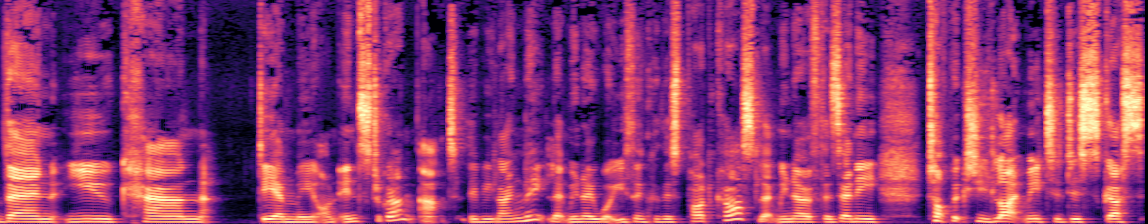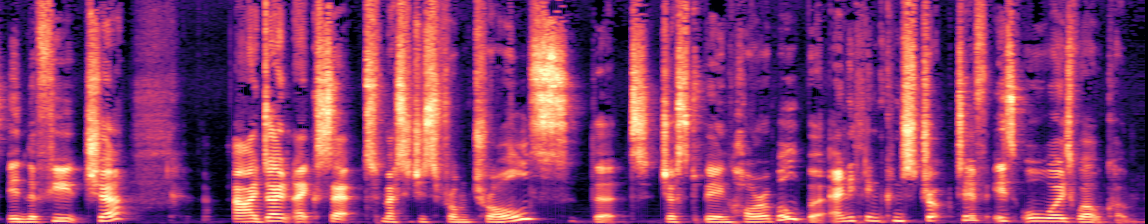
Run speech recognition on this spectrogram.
then you can DM me on Instagram at Libby Langley. Let me know what you think of this podcast. Let me know if there's any topics you'd like me to discuss in the future. I don't accept messages from trolls that just being horrible, but anything constructive is always welcome.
